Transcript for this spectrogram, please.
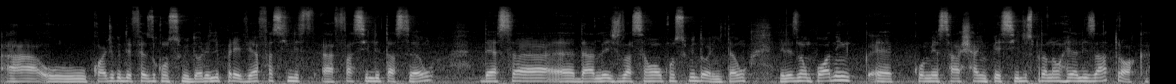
A, a, o Código de Defesa do Consumidor, ele prevê a, a facilitação dessa eh, da legislação ao consumidor. Então, eles não podem é, começar a achar empecilhos para não realizar a troca.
